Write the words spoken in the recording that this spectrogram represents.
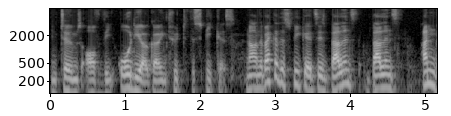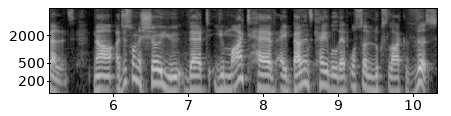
in terms of the audio going through to the speakers. Now, on the back of the speaker, it says balanced, balanced, unbalanced. Now, I just want to show you that you might have a balanced cable that also looks like this.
